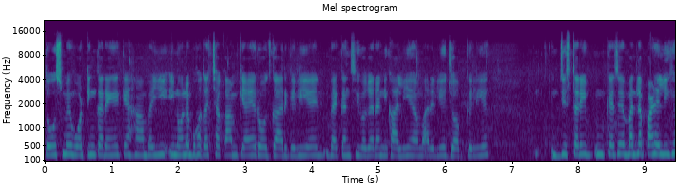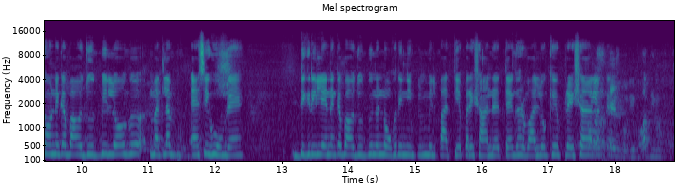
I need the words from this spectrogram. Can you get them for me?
तो उसमें वोटिंग करेंगे कि हाँ भाई, इन्होंने बहुत अच्छा काम किया है रोज़गार के लिए वैकेंसी वगैरह निकाली है हमारे लिए जॉब के लिए। जिस तरीके से मतलब पढ़े लिखे होने के बावजूद भी लोग मतलब ऐसे ही घूम रहे हैं। डिग्री लेने के बावजूद भी उन्हें नौकरी नहीं मिल पाती है, परेशान रहते हैं घर वालों के प्रेशर अलग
